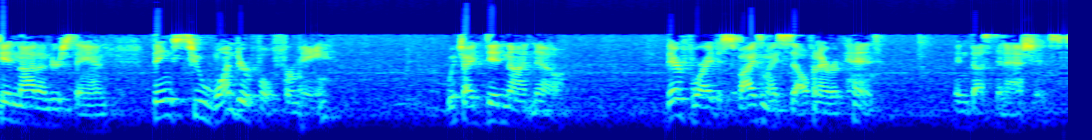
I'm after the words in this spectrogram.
did not understand, things too wonderful for me which I did not know. Therefore, I despise myself and I repent in dust and ashes.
